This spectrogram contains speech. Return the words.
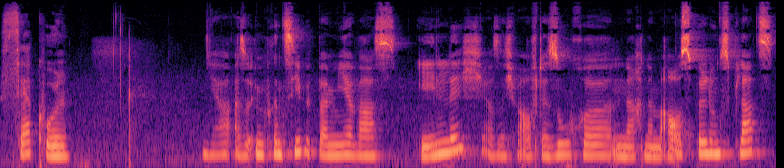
Sehr cool. Ja, also im Prinzip bei mir war es ähnlich. Also ich war auf der Suche nach einem Ausbildungsplatz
